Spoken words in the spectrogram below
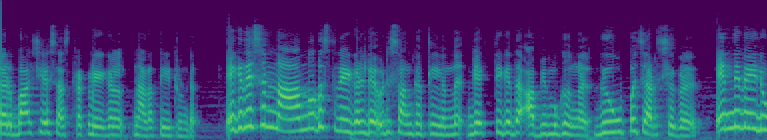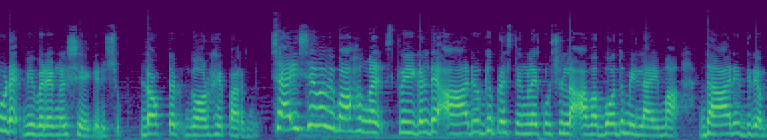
ഗർഭാശയ ശസ്ത്രക്രിയകൾ നടത്തിയിട്ടുണ്ട്. ഏകദേശം നാനൂറ് സ്ത്രീകളുടെ ഒരു സംഘത്തിൽ നിന്ന് വ്യക്തിഗത അഭിമുഖങ്ങൾ ഗ്രൂപ്പ് ചർച്ചകൾ എന്നിവയിലൂടെ വിവരങ്ങൾ ശേഖരിച്ചു. ഡോക്ടർ ഗോർഹെ പറഞ്ഞു. ശൈശവ വിവാഹങ്ങൾ സ്ത്രീകളുടെ ആരോഗ്യ പ്രശ്നങ്ങളെക്കുറിച്ചുള്ള അവബോധമില്ലായ്മ ദാരിദ്ര്യം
